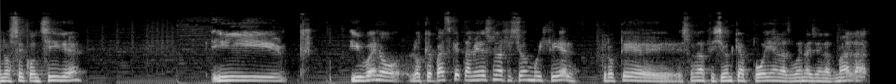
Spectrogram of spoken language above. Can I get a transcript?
no se consigue. Y, bueno, lo que pasa es que también es una afición muy fiel, creo que es una afición que apoya en las buenas y en las malas,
